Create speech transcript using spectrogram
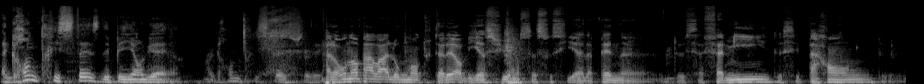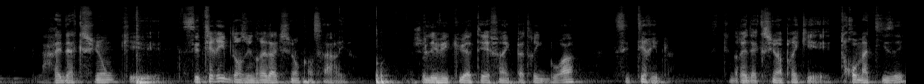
la grande tristesse des pays en guerre. Alors on en parlera longuement tout à l'heure. Bien sûr, on s'associe à la peine euh, de sa famille, de ses parents, de la rédaction. qui est... C'est terrible dans une rédaction quand ça arrive. Je l'ai vécu à TF1 avec Patrick Bourra. C'est terrible. Une rédaction après qui est traumatisée,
